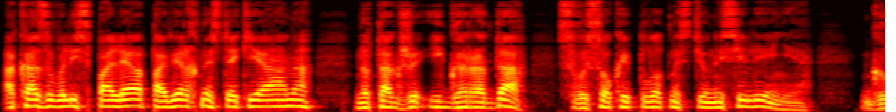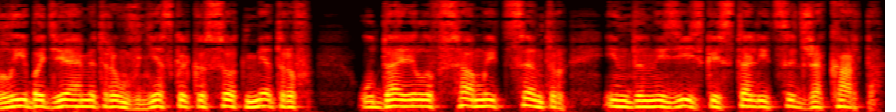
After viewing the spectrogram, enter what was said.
оказывались поля, поверхность океана, но также и города с высокой плотностью населения. Глыба диаметром в несколько сот метров ударила в самый центр индонезийской столицы Джакарта.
